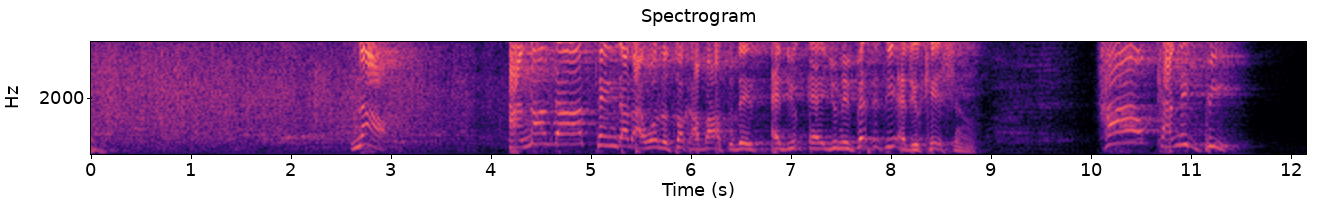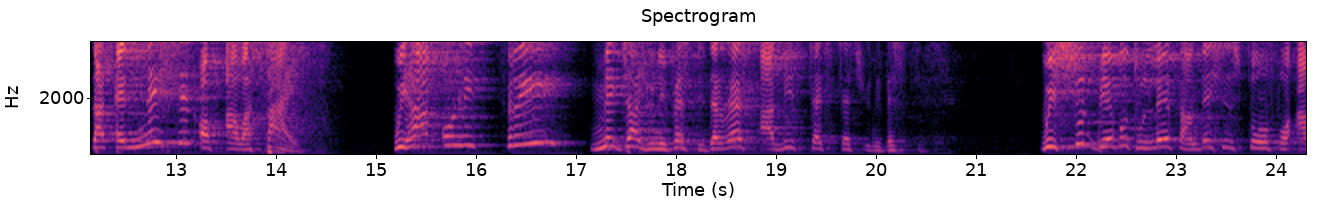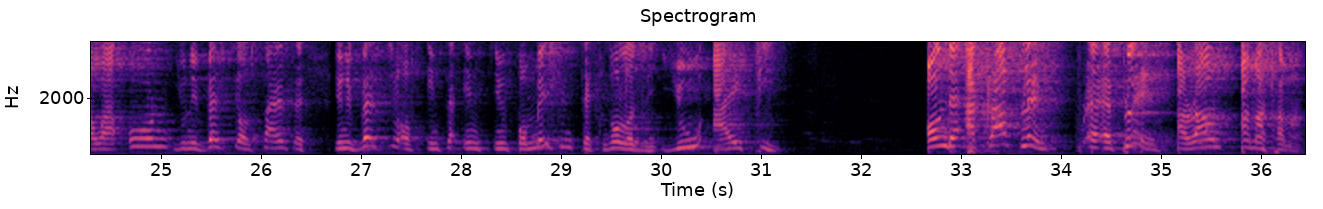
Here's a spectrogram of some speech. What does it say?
now, another thing that I want to talk about today is edu- uh, university education. How can it be that a nation of our size, we have only three major universities. The rest are these church church universities. We should be able to lay foundation stone for our own University of Science, University of Inter- In- Information Technology (UIT) on the Accra Flames uh, plains around Amasaman.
